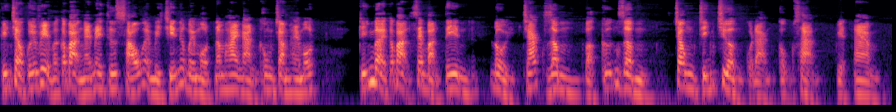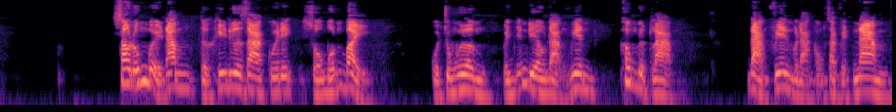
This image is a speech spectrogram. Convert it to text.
Kính chào quý vị và các bạn ngày hôm nay thứ 6 ngày 19 tháng 11 năm 2021. Kính mời các bạn xem bản tin đổi trác dâm và cưỡng dâm trong chính trường của Đảng Cộng sản Việt Nam. Sau đúng 10 năm từ khi đưa ra quy định số 47 của Trung ương về những điều đảng viên không được làm, đảng viên của Đảng Cộng sản Việt Nam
